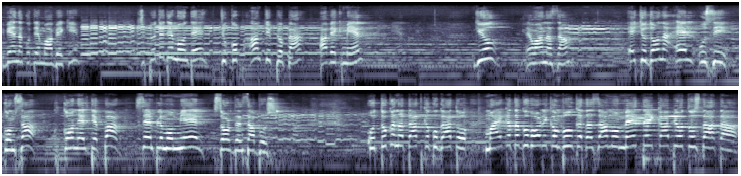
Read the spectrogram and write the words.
Вие на коте му абеки? Je peux te demander, tu coupes un petit Gul, Ewana Sam, et tu donnes à elle aussi. Comme ça, quand elle te simplement miel sort de sa bouche. От тук нататък, когато майката говори към булката, само мета и капи от устата.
